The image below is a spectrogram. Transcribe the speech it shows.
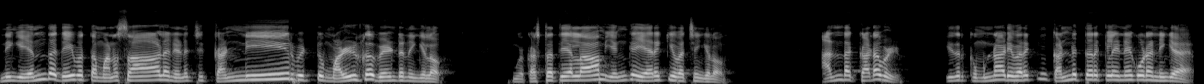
நீங்கள் எந்த தெய்வத்தை மனசால நினச்சி கண்ணீர் விட்டு மழ்க வேண்டுனீங்களோ உங்கள் கஷ்டத்தையெல்லாம் எங்கே இறக்கி வச்சீங்களோ அந்த கடவுள் இதற்கு முன்னாடி வரைக்கும் கண்ணு திறக்கலைன்னே கூட நீங்கள்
